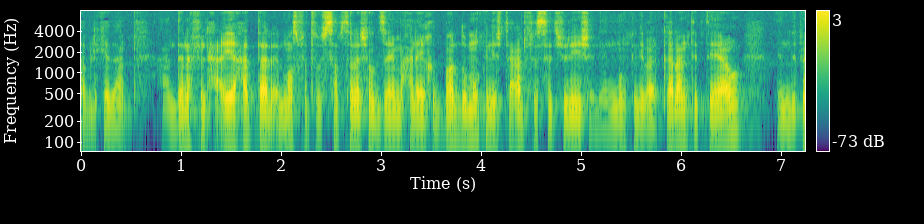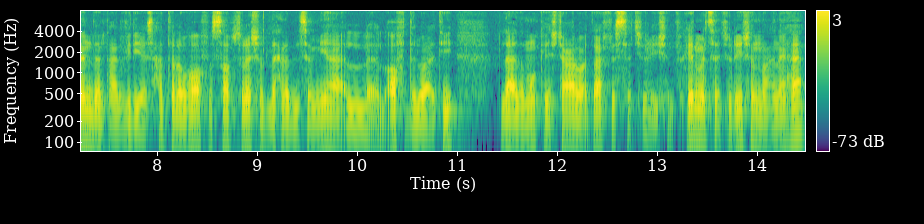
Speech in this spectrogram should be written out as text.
قبل كده. عندنا في الحقيقة حتى ال MOSFET في threshold زي ما هناخد برضه ممكن يشتغل في ال saturation يعني ممكن يبقى ال current بتاعه independent عن ال VDS حتى لو هو في ال subthreshold اللي إحنا بنسميها ال off دلوقتي لا ده ممكن يشتغل وقتها في ال saturation. فكلمة saturation معناها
